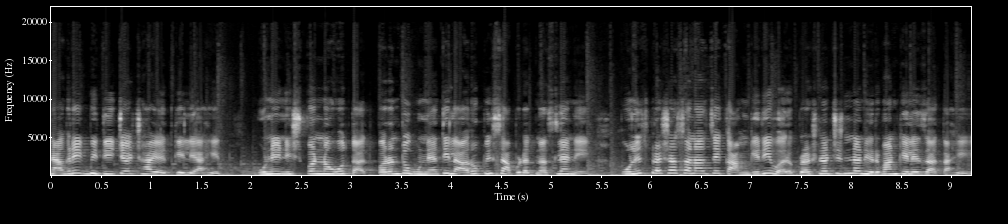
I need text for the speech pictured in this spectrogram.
नागरिक भीतीच्या छायेत गेले आहेत. गुन्हे निष्पन्न होतात परंतु गुन्ह्यातील आरोपी सापडत नसल्याने पोलीस प्रशासनाचे कामगिरीवर प्रश्नचिन्ह निर्माण केले जात आहे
